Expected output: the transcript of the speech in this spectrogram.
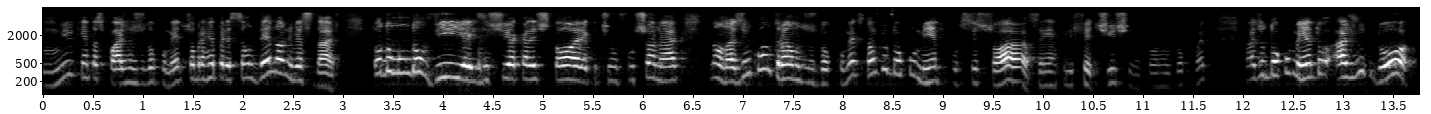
1.500 páginas de documentos sobre a repressão dentro da universidade. Todo mundo ouvia, existia aquela história que tinha um funcionário. Não, nós encontramos os documentos, não que o documento por si só, sem aquele fetiche em torno do documento, mas o documento ajudou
